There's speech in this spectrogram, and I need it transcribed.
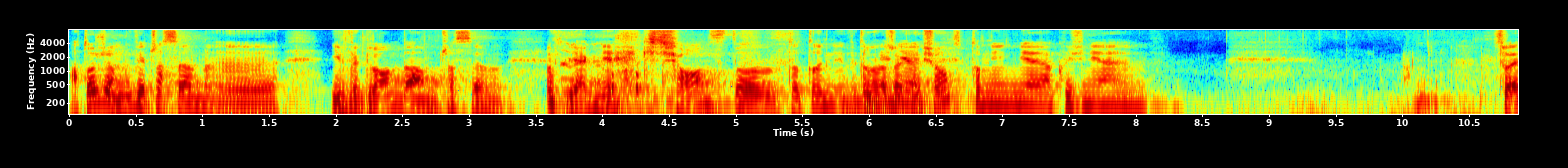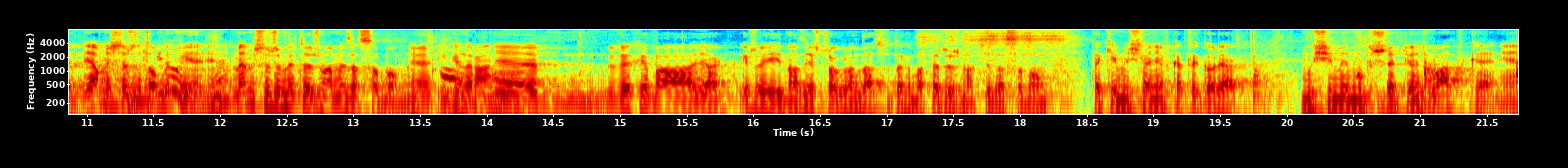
A to, że mówię czasem yy, i wyglądam czasem jak nie ksiądz, to, to, to, nie- to Wyglądasz mnie jak nie? To mnie nie, jakoś nie... Słuchaj, ja myślę, że to my, ja myślę, że my to już mamy za sobą, nie? I generalnie wy chyba, jak, jeżeli nas jeszcze oglądacie, to chyba też już macie za sobą takie myślenie w kategoriach musimy mu przypiąć łatkę, nie?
